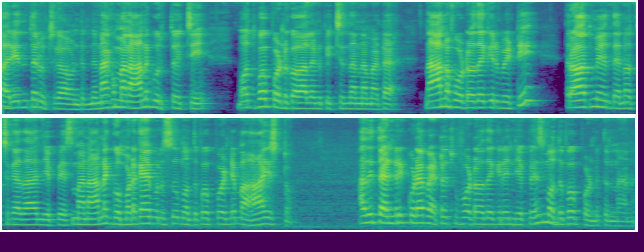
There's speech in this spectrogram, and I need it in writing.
మరింత రుచిగా ఉంటుంది. నాకు మా నాన్న గుర్తొచ్చి ముద్దపప్పు వండుకోవాలనిపించింది అన్నమాట నాన్న ఫోటో దగ్గర పెట్టి తర్వాత మేము తినొచ్చు కదా అని చెప్పేసి మా నాన్న గుమ్మడికాయ పులుసు ముద్దపప్పు అంటే మహా ఇష్టం. అది తండ్రికి కూడా పెట్టచ్చు ఫోటో దగ్గర అని చెప్పేసి ముద్దపప్పు వండుతున్నాను.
